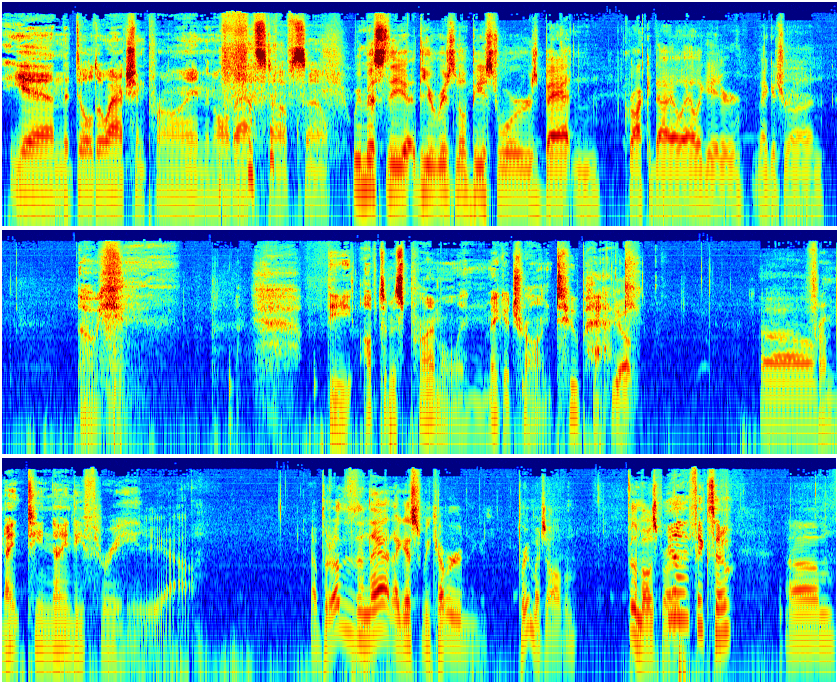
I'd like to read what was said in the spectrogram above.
yeah, and the Dildo Action Prime and all that stuff. So We missed the the original Beast Wars, Bat and Crocodile, Alligator, Megatron. Oh yeah, the Optimus Primal and Megatron two pack Yep. Um, from 1993. yeah. Uh, but other than that, I guess we covered pretty much all of them, for the most part. Yeah, I think so. Um,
